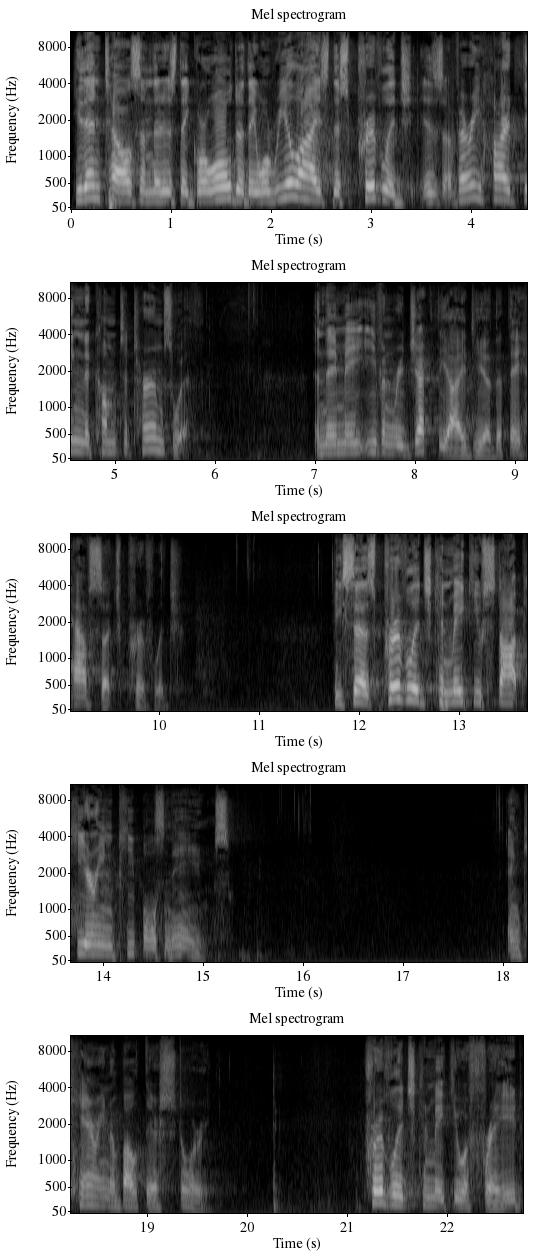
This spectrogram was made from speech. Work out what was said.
He then tells them that as they grow older, they will realize this privilege is a very hard thing to come to terms with. And they may even reject the idea that they have such privilege. He says, Privilege can make you stop hearing people's names and caring about their story. Privilege can make you afraid,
